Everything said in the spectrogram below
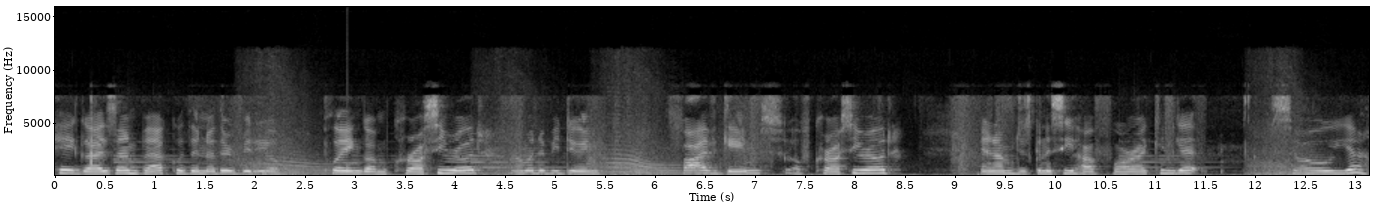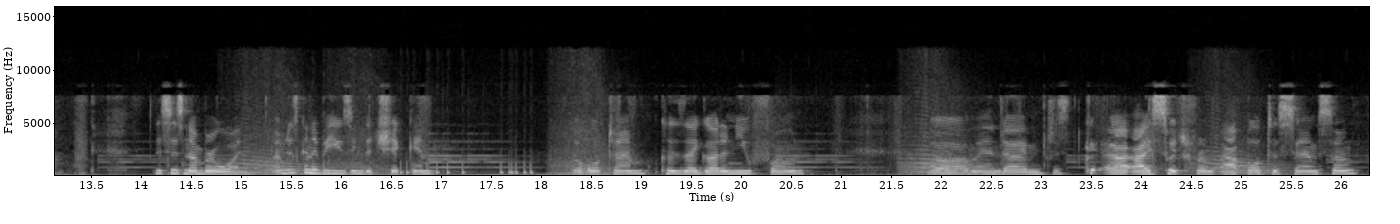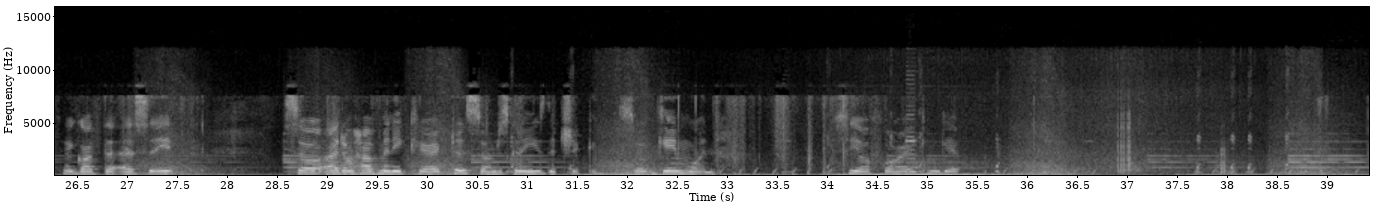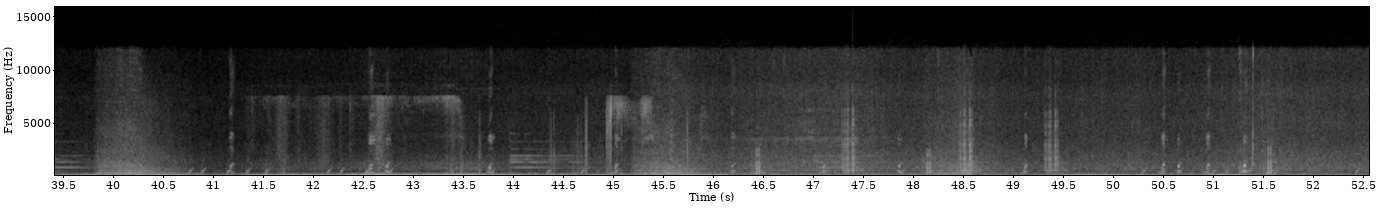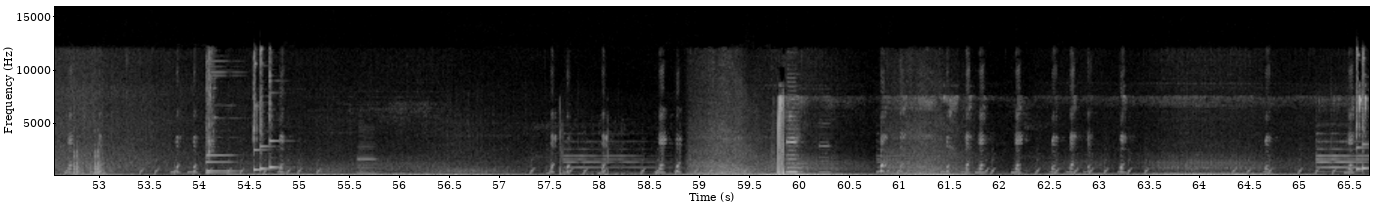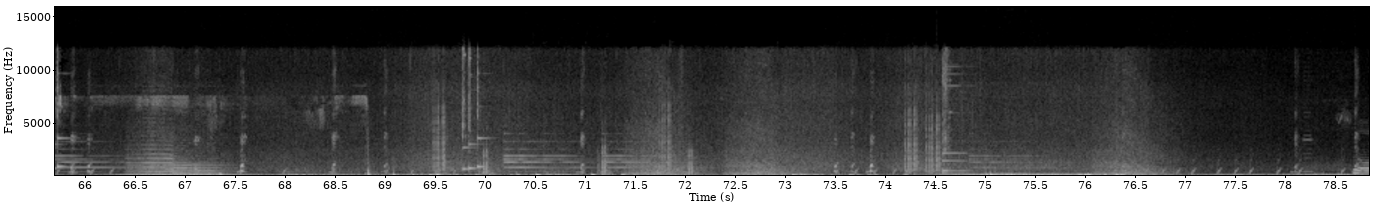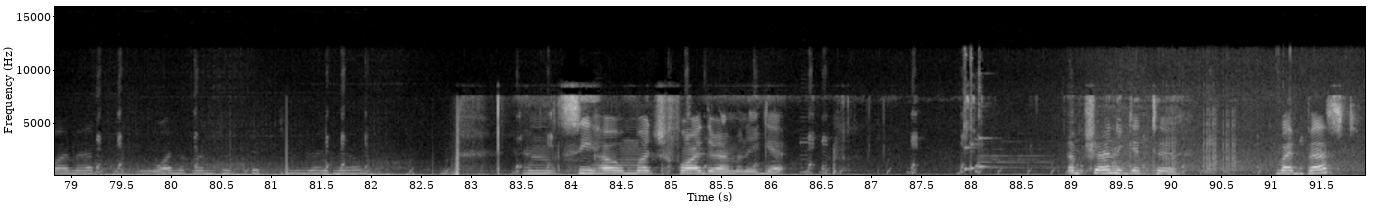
Hey guys, I'm back with another video playing um, Crossy Road. I'm going to be doing five games of Crossy Road and I'm just going to see how far I can get. So yeah, this is number one. I'm just going to be using the chicken the whole time because I got a new phone. Um, and I'm just, uh, I switched from Apple to Samsung. I got the S8 so I don't have many characters, so I'm just gonna use the chicken. So game one. See how far I can get. So I'm at 115 right now. And let's see how much farther I'm gonna get. I'm trying to get to my best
